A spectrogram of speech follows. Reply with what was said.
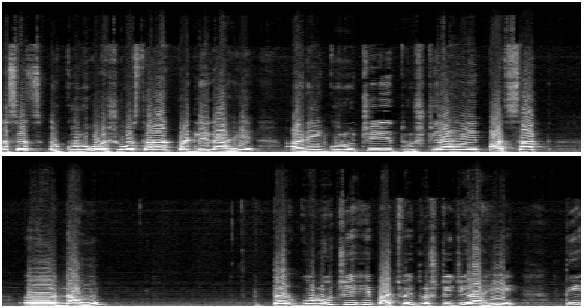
तसंच गुरु अशुभ स्थानात पडलेला आहे आणि गुरुची दृष्टी आहे पाच सात नऊ. तर गुरुची ही पाचवी दृष्टी जी आहे ती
